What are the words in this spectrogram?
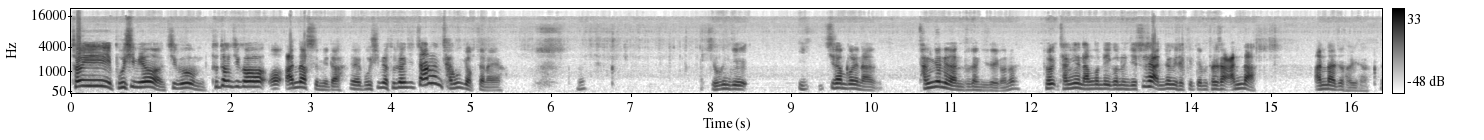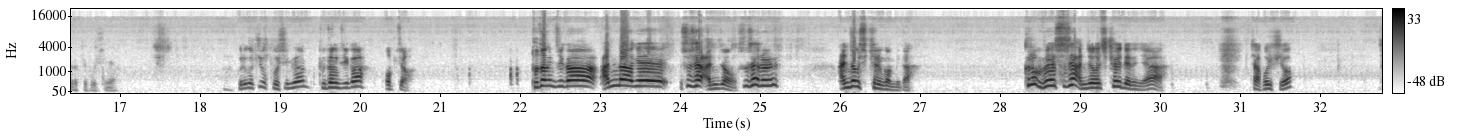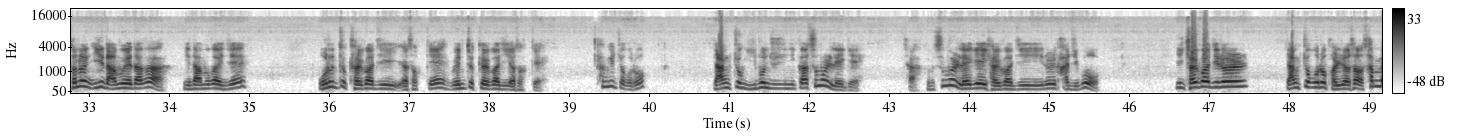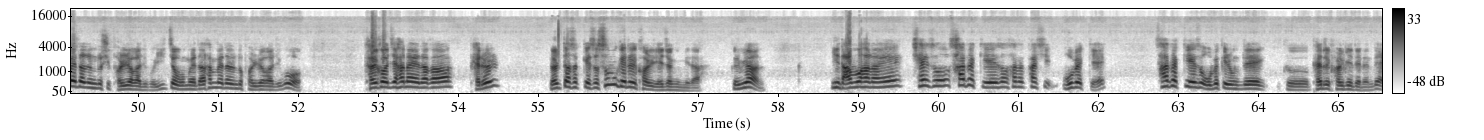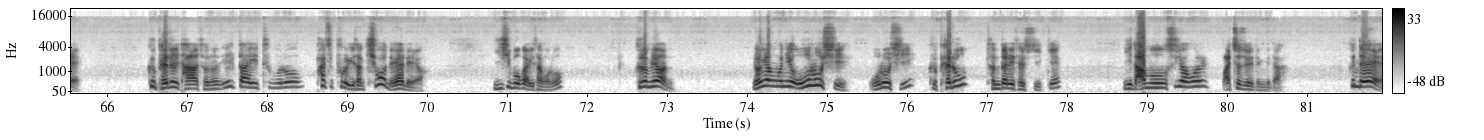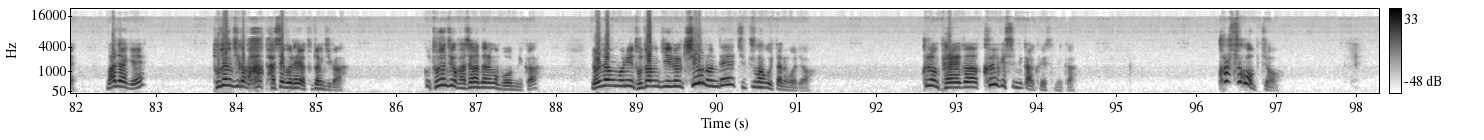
저희 보시면 지금 도장지가 어, 안 났습니다. 예, 보시면 도장지 자른 자국이 없잖아요. 응? 여기 이제 이- 지난번에 난 작년에 난 도장지죠 이거는. 저- 작년에 난 건데 이거는 이제 수세 안정이 됐기 때문에 더 이상 안 나. 안 나죠 더 이상 이렇게 보시면. 그리고 쭉 보시면 도장지가 없죠. 도장지가 안 나게 수세 안정, 수세를 안정시키는 겁니다. 그럼 왜 수세 안정을 시켜야 되느냐? 자, 보십시오. 저는 이 나무에다가, 이 나무가 이제, 오른쪽 결과지 6개, 왼쪽 결과지 6개. 평균적으로. 양쪽 2번 주지니까 24개. 자, 그럼 24개의 결과지를 가지고, 이 결과지를 양쪽으로 벌려서 3m 정도씩 벌려가지고, 2.5m, 3m 정도 벌려가지고, 결과지 하나에다가 배를 15개에서 20개를 걸 예정입니다. 그러면, 이 나무 하나에 최소 400개에서 480, 500개, 400개에서 500개 정도의 그 배를 걸게 되는데, 그 배를 다 저는 1따위 틈으로 80% 이상 키워내야 돼요. 25가 이상으로. 그러면 영양분이 오롯이, 오롯이 그 배로 전달이 될 수 있게 이 나무 수령을 맞춰줘야 됩니다. 근데 만약에 도장지가 막 발생을 해요, 도장지가. 그럼 도장지가 발생한다는 건 뭡니까? 영양분이 도장지를 키우는데 집중하고 있다는 거죠. 그럼 배가 크겠습니까? 안 크겠습니까? 클 수가 없죠.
